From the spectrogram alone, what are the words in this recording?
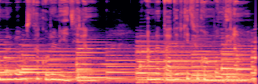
ঘুমের ব্যবস্থা করে নিয়েছিলেন। আমরা তাদের কিছু কম্বল দিলাম।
